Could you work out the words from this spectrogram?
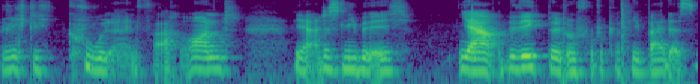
richtig cool einfach. Und ja, das liebe ich. Ja, Bewegtbild und Fotografie, beides.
